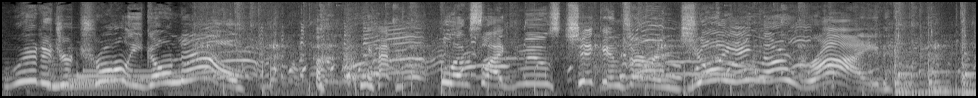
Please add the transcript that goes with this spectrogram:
Where did your trolley go now? Looks like Moo's chickens are enjoying the ride.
